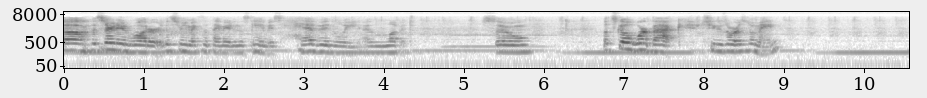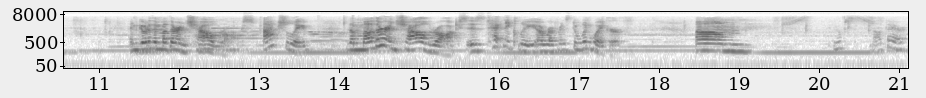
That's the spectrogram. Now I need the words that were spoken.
Oh, the Serenade of Water, this remix that they made in this game is heavenly. I love it. So, Let's go warp back to Zora's domain. And go to the Mother and Child Rocks. Actually, the Mother and Child Rocks is technically a reference to Wind Waker. Um, oops, not there.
